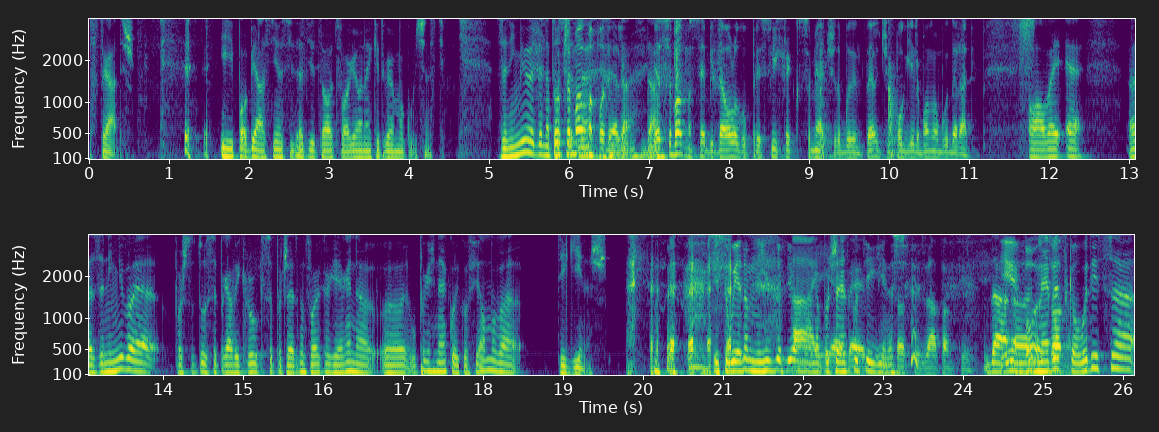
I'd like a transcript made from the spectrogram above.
stradiš. I objasnio si da ti je to otvorio neke druge mogućnosti. Zanimljivo je da na To sam odmah da, podelio. Da, da. Ja sam odmah sebi dao ulogu pre svih, rekao sam ja ću da budem teo, ću poginem, odmah mogu da radim. Ovaj, e, zanimljivo je, pošto tu se pravi krug sa početkom tvoje karijere, na uh, u prvih nekoliko filmova ti gineš. I to u jednom nizu filmova Aj, na početku jebe, ti gineš. To ste zapamtili. Da, I, a, bo- nebeska dobro. udica,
